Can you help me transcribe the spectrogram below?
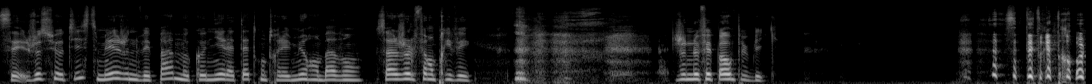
c'est, je suis autiste, mais je ne vais pas me cogner la tête contre les murs en bavant. Ça, je le fais en privé. je ne le fais pas en public. C'était très drôle.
